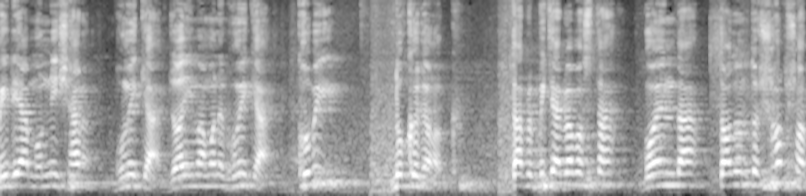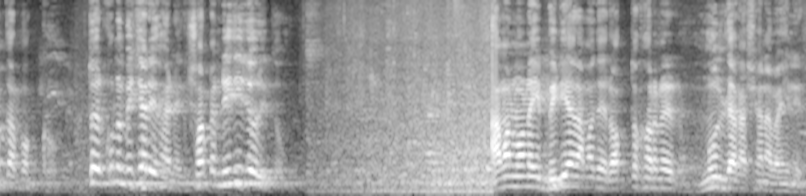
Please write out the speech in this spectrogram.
মিডিয়া মন্নিসার ভূমিকা, জয় ইমামনের ভূমিকা খুবই দুঃখজনক। তারপর বিচার ব্যবস্থা, গোয়েন্দা, তদন্ত, সব সরকার পক্ষ। তো এর কোনো বিচারই হয় নাকি? সরকার নিজেই জড়িত। আমার মনে হয় বিডিআর আমাদের রক্তক্ষরণের মূল জায়গা সেনাবাহিনীর।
